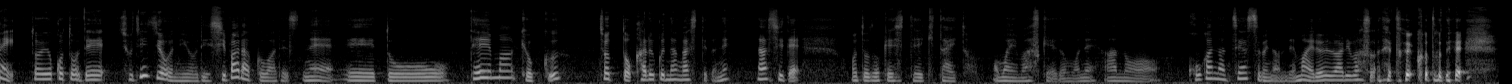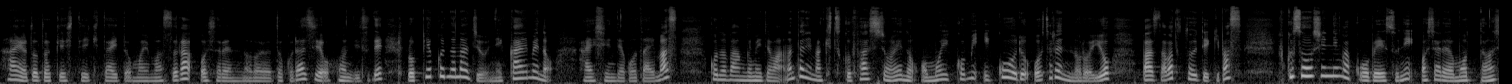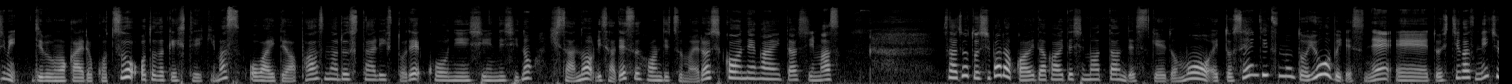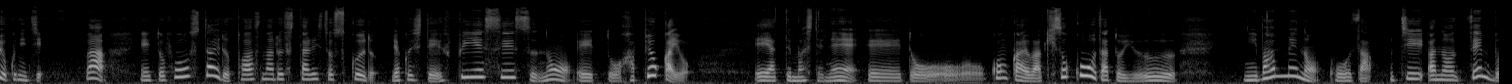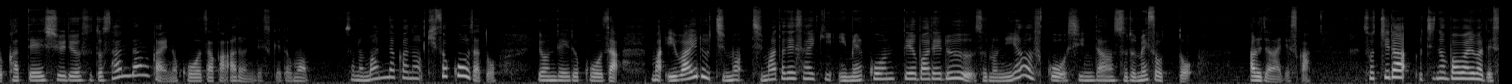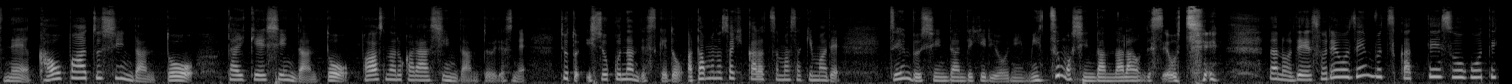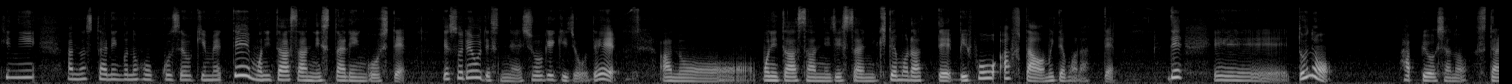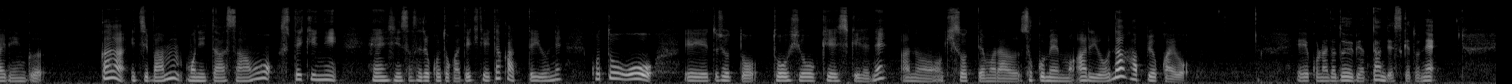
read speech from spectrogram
はい。ということで諸事情によりしばらくはですねえっ、ー、とテーマ曲ちょっと軽く流してるねなしでお届けしていきたいと思いますけれどもね。あのここが夏休みなんでまあいろいろありますよね ということではいお届けしていきたいと思いますがおしゃれの呪いを解くラジオ本日で672回目の配信でございます。この番組ではあなたに巻きつくファッションへの思い込みイコールおしゃれの呪いをバズバズと解いていきます。服装心理学をベースにおしゃれをもっと楽しみ自分を変えるコツをお届けしていきます。お相手はパーソナルスタイリストで公認心理師の久野里沙です。本日もよろしくお願いいたします。さあちょっとしばらく間が空いてしまったんですけれども、えっと、先日の土曜日ですね、え、っと7月29日は、えーと、フォースタイルパーソナルスタイリストスクール略して FPSS の、えーと、発表会を、え、やってましてね、えーと、今回は基礎講座という2番目の講座うちあの全部家庭終了すると3段階の講座があるんですけどもその真ん中の基礎講座と呼んでいる講座、まあ、いわゆるちま巷で最近イメコンって呼ばれるその似合う服を診断するメソッドあるじゃないですか。そちらうちの場合はですね顔パーツ診断と体型診断とパーソナルカラー診断というですねちょっと異色なんですけど頭の先からつま先まで全部診断できるように3つも診断習うんですようち。なのでそれを全部使って総合的にあのスタイリングの方向性を決めてモニターさんにスタイリングをしてでそれをですね小劇場であのモニターさんに実際に来てもらってビフォーアフターを見てもらってで、えー、どの発表者のスタイリングが一番モニターさんを素敵に変身させることができていたかっていうねことを、えー、とちょっと投票形式でねあの競ってもらう側面もあるような発表会を、えー、この間土曜日やったんですけどね。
